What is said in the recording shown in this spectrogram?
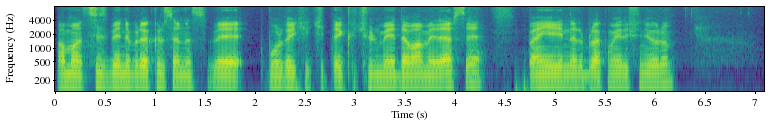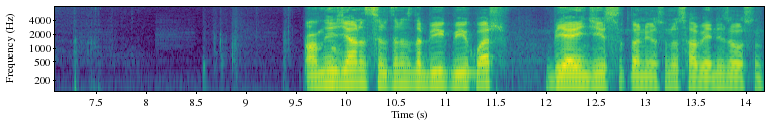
Ama siz beni bırakırsanız ve buradaki kitle küçülmeye devam ederse ben yayınları bırakmayı düşünüyorum. Anlayacağınız sırtınızda büyük büyük var. Bir yayıncıyı sırtlanıyorsunuz haberiniz olsun.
